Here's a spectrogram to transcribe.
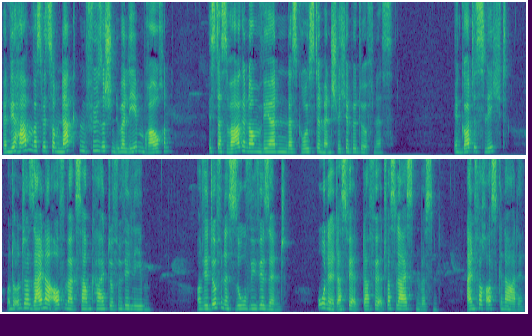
Wenn wir haben, was wir zum nackten physischen Überleben brauchen, ist das wahrgenommen werden das größte menschliche Bedürfnis. In Gottes Licht und unter seiner Aufmerksamkeit dürfen wir leben. Und wir dürfen es so, wie wir sind, ohne dass wir dafür etwas leisten müssen, einfach aus Gnade.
